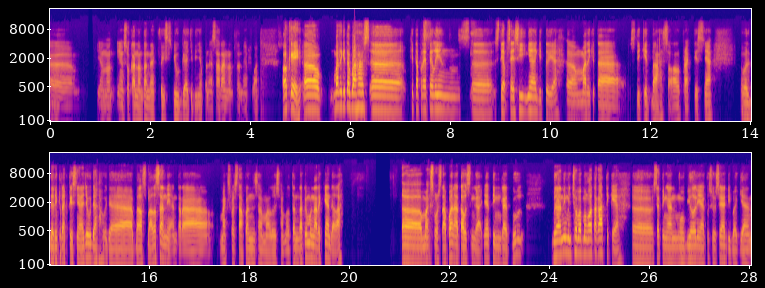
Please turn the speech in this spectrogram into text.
uh, yang yang suka nonton Netflix juga jadinya penasaran nonton F1. Oke, okay, uh, mari kita bahas uh, kita pretelin uh, setiap sesinya gitu ya. Uh, mari kita sedikit bahas soal praktisnya. Dari praktisnya aja udah udah balas-balasan nih antara Max Verstappen sama Lewis Hamilton. Tapi menariknya adalah uh, Max Verstappen atau seenggaknya tim Red Bull berani mencoba mengotak-atik ya uh, settingan mobilnya khususnya di bagian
